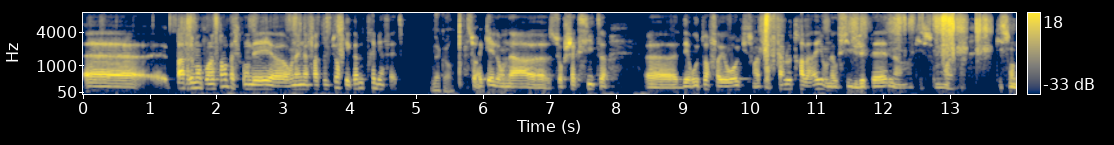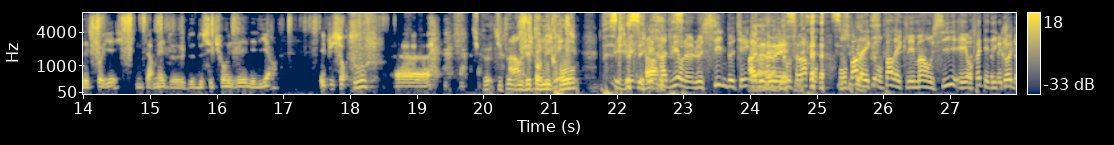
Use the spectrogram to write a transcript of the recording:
Pas vraiment pour l'instant parce qu'on est, on a une infrastructure qui est quand même très bien faite, D'accord. sur laquelle on a euh, sur chaque site euh, des routeurs firewall qui sont là pour faire le travail. On a aussi du VPN hein, qui sont euh, qui sont déployés, qui nous permet de, de, de sécuriser les liens. Et puis surtout, euh, Tu peux, tu peux Alors, bouger ton vais- je vais- micro. je- vais, c'est- je vais traduire le, le signe de Thierry. Ah, désolé. faut savoir on parle, avec, on parle avec les mains aussi, et en fait, il y a des codes.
